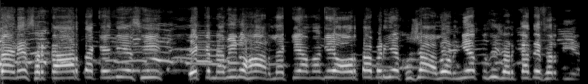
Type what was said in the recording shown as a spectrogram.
ਭੈਣੇ ਸਰਕਾਰ ਤਾਂ ਕਹਿੰਦੀ ਅਸੀਂ ਇੱਕ ਨਵੀਂ ਨੁਹਾਰ ਲੈ ਕੇ ਆਵਾਂਗੇ ਔਰਤਾਂ ਬੜੀਆਂ ਖੁਸ਼ਹਾਲ ਹੋਣਗੀਆਂ ਤੁਸੀਂ ਸੜਕਾਂ ਤੇ ਫਿਰਦੀਆਂ।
